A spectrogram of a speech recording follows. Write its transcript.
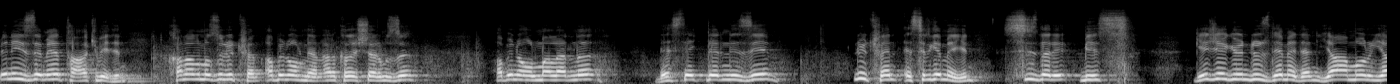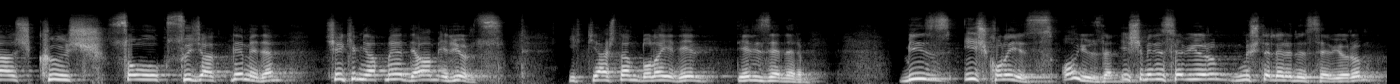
Beni izlemeye takip edin. Kanalımızı lütfen abone olmayan arkadaşlarımızı abone olmalarını, desteklerinizi lütfen esirgemeyin. Sizleri biz gece gündüz demeden, yağmur, yağış, kış, soğuk, sıcak demeden çekim yapmaya devam ediyoruz. İhtiyaçtan dolayı değil, değil izleyenlerim. Biz iş koluyuz. O yüzden işimi seviyorum, müşterilerini seviyorum.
